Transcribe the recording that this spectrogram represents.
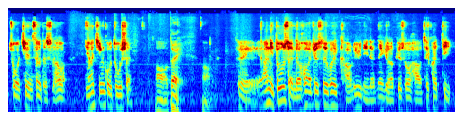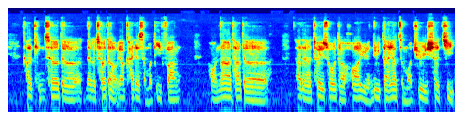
做建设的时候，你要经过都审。哦，对，哦，对，啊，你都审的话，就是会考虑你的那个，譬如说好这块地，它的停车的那个车道要开在什么地方，哦，那它的。它的退缩的花园绿带要怎么去设计？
